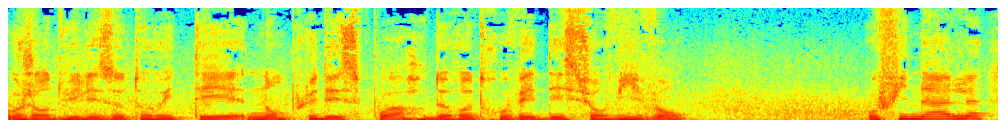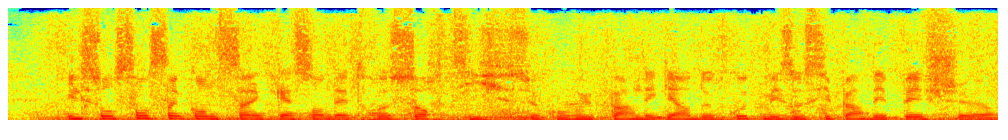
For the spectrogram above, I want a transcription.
Aujourd'hui, les autorités n'ont plus d'espoir de retrouver des survivants. Au final, ils sont 155 à s'en être sortis, secourus par les gardes-côtes mais aussi par des pêcheurs.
